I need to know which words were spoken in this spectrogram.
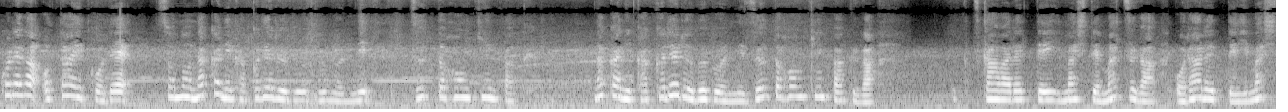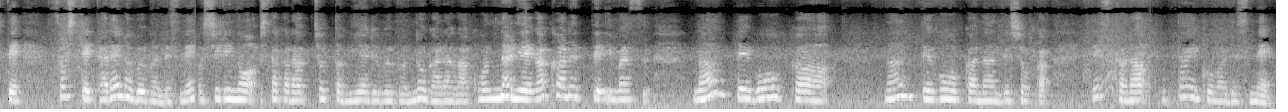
これがお太鼓でその中に隠れる部分にずっと本金箔中に隠れる部分にずっと本金箔が使われていまして松が折られていましてそしてタレの部分ですね。お尻の下からちょっと見える部分の柄がこんなに描かれています。なんて豪華なんて豪華なんでしょうか。ですからお太鼓はですね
